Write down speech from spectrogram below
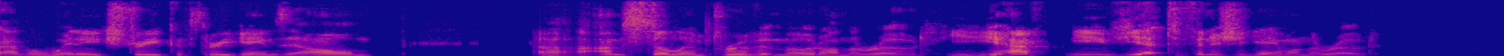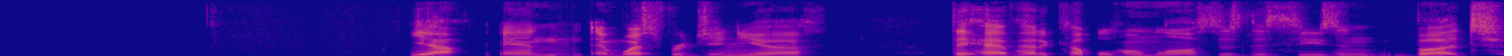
have a winning streak of three games at home. Uh, I'm still in prove it mode on the road. You, you have you've yet to finish a game on the road. Yeah, and and West Virginia, they have had a couple home losses this season, but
